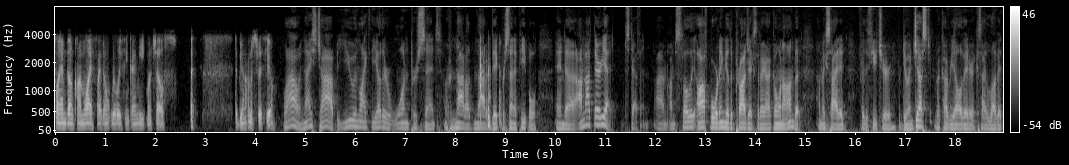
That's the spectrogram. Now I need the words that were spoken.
slam dunk on life. I don't really think I need much else. to be honest with you. Wow, nice job. You and like the other 1% or not a not a big percent of people and uh, I'm not there yet. Stephan. I'm, I'm slowly offboarding the other projects that I got going on, but I'm excited for the future of doing just Recovery Elevator because I love it.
